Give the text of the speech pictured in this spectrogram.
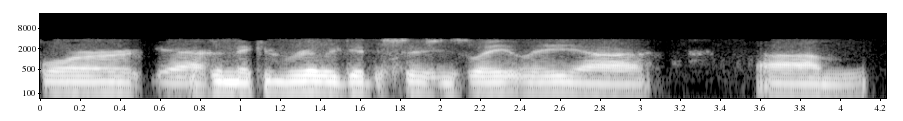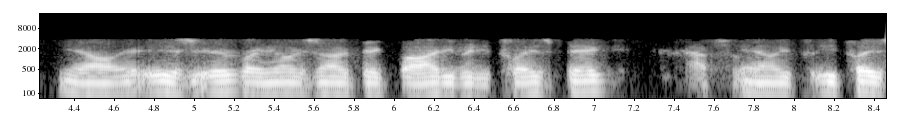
floor. Yeah. Has been making really good decisions lately. Uh, um, you know, is everybody knows he's not a big body, but he plays big. You know, he, he plays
